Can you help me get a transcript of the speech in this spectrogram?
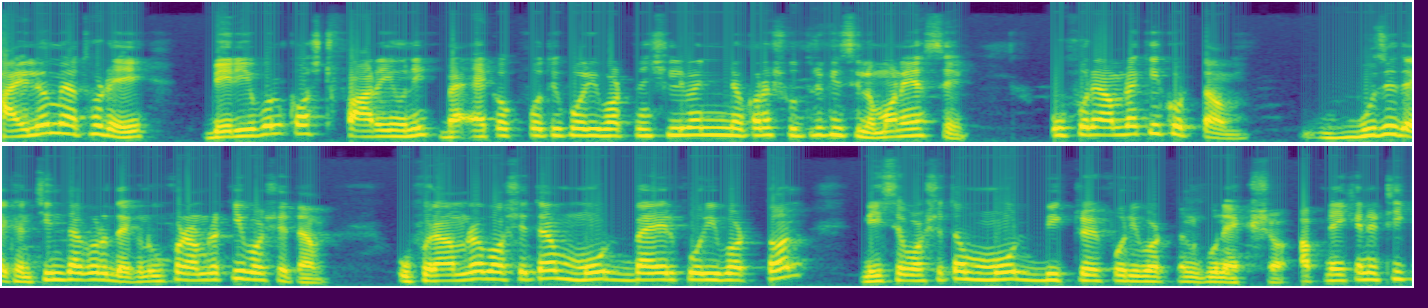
হাইলো মেথডে ভেরিয়েবল কস্ট পার ইউনিট বা একক প্রতি পরিবর্তনশীল ব্যয় নির্ণয় করার সূত্র কি ছিল? মনে আছে? উপরে আমরা কি করতাম? বুঝে দেখেন, চিন্তা করে দেখেন, উপরে আমরা কি বসাতাম উপরে আমরা বসাতাম মোট ব্যয়ের পরিবর্তন, নিচে বসাতাম মোট বিক্রয়ের পরিবর্তন গুণ একশো। আপনি এখানে ঠিক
